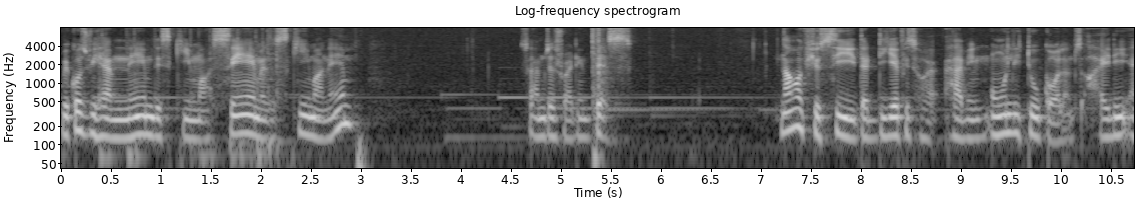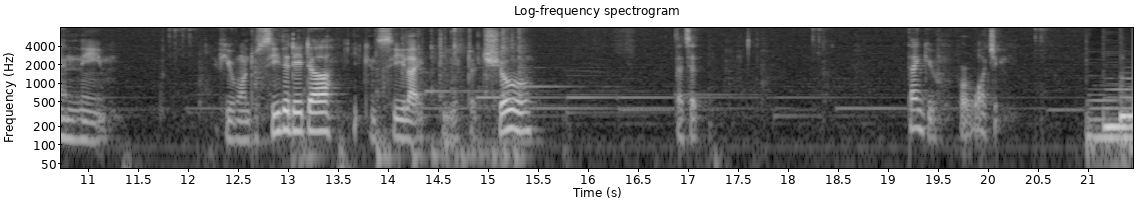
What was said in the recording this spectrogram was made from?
Because we have named the schema same as a schema name so I'm just writing this now if you see that df is having only two columns, ID and name. If you want to see the data, you can see like df.show. That's it. Thank you for watching.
